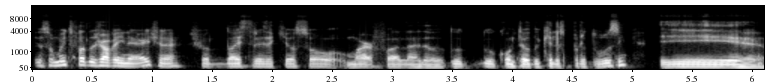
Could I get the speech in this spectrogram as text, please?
eu sou muito fã do Jovem Nerd, né? Acho que nós três aqui eu sou o maior fã né, do, do, do, conteúdo que eles produzem. E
